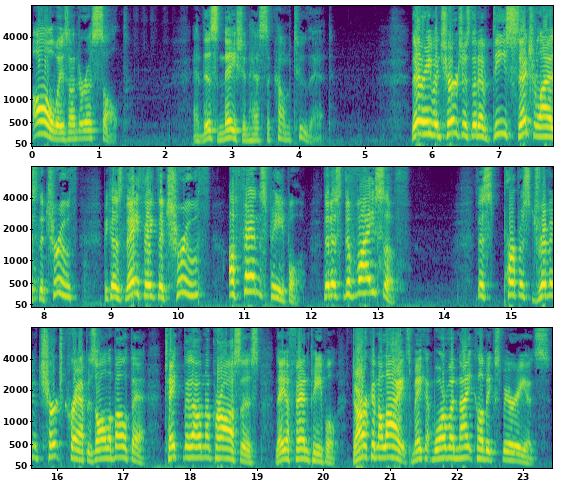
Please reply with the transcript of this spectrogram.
always under assault. And this nation has succumbed to that. There are even churches that have decentralized the truth because they think the truth offends people, that it's divisive. This purpose driven church crap is all about that. Take down the crosses, they offend people. Darken the lights, make it more of a nightclub experience.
